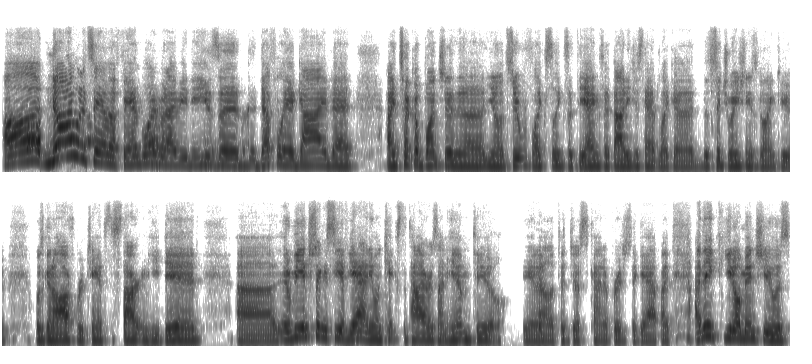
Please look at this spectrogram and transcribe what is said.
Uh, no, I wouldn't say I'm a fanboy, but I mean, he's a definitely a guy that I took a bunch of the, you know, Superflex leagues at the end because I thought he just had like a the situation he's going to was going to offer a chance to start, and he did. Uh, it'll be interesting to see if yeah anyone kicks the tires on him too. You know, yeah. to just kind of bridge the gap. I I think you know Minshew is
